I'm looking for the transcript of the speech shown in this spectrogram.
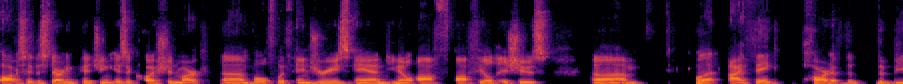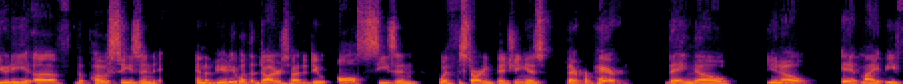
obviously the starting pitching is a question mark, um, both with injuries and you know off off field issues. Um, but I think part of the the beauty of the postseason and the beauty of what the Dodgers have had to do all season with the starting pitching is they're prepared. They know, you know, it might be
